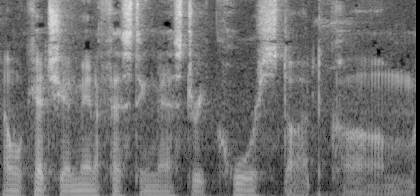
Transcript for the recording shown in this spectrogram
And we'll catch you at manifestingmasterycourse.com.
